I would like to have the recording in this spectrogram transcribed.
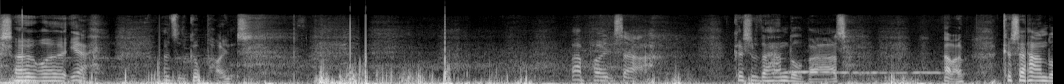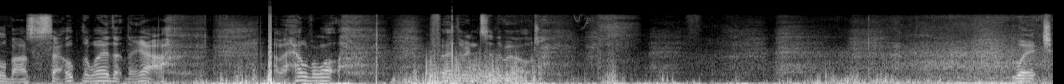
So uh, yeah, those are the good points. Bad points are because of the handlebars. Hello, because the handlebars are set up the way that they are. I'm a hell of a lot further into the road. Which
